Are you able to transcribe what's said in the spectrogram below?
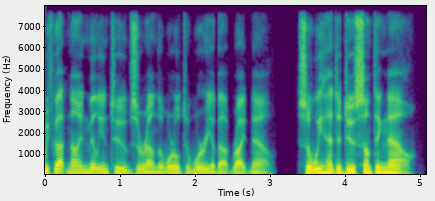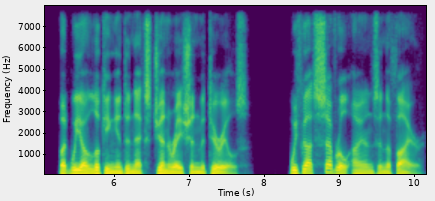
We've got 9 million tubes around the world to worry about right now, so we had to do something now. But we are looking into next generation materials. We've got several irons in the fire.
